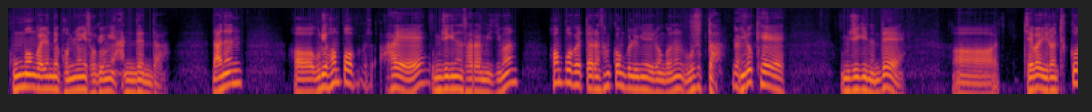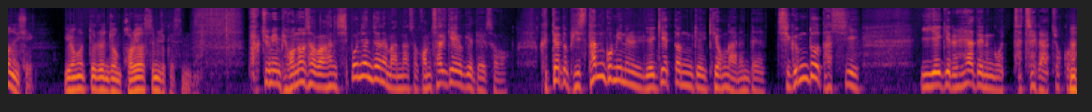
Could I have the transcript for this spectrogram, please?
공무원 관련된 법령에 적용이 안 된다. 나는 어 우리 헌법 하에 움직이는 사람이지만 헌법에 따른 상권 분립이나 이런 거는 우습다. 네. 이렇게 움직이는데 어 제발 이런 특권 의식 이런 것들은 좀 버렸으면 좋겠습니다. 박주민 변호사와 한 15년 전에 만나서 검찰 개혁에 대해서 그때도 비슷한 고민을 얘기했던 게 기억나는데 지금도 다시 이 얘기를 해야 되는 것 자체가 조금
